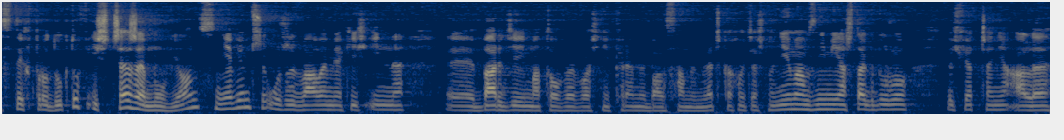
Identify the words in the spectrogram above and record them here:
z tych produktów. I szczerze mówiąc, nie wiem, czy używałem jakieś inne e, bardziej matowe właśnie kremy, balsamy mleczka, chociaż no nie mam z nimi aż tak dużo doświadczenia, ale,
